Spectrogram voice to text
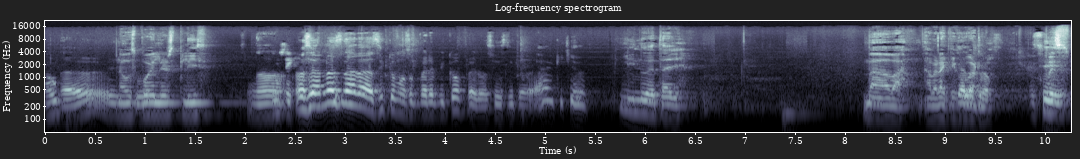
Ay, No spoilers, please. no. No. O sea, no es nada así como súper épico, pero sí es tipo, ay, qué chido. Lindo detalle. Va, va, va. Habrá que Ya lo jugarlo. Sí, pues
